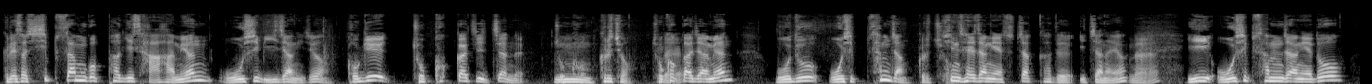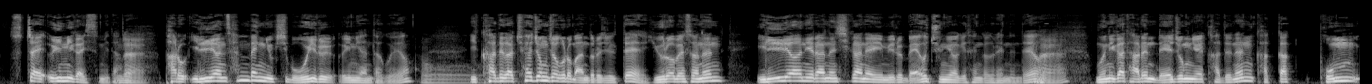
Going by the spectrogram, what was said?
그래서 13 곱하기 4 하면 52장이죠. 거기에 조커까지 있지 않나요? 조커. 네. 음, 그렇죠. 조커까지 하면 모두 53장. 그렇죠. 53장의 숫자 카드 있잖아요. 네. 이 53장에도 숫자의 의미가 있습니다. 네. 바로 1년 365일을 의미한다고 해요. 오. 이 카드가 최종적으로 만들어질 때 유럽에서는 1년이라는 시간의 의미를 매우 중요하게 생각을 했는데요. 네. 무늬가 다른 네 종류의 카드는 각각 봄,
